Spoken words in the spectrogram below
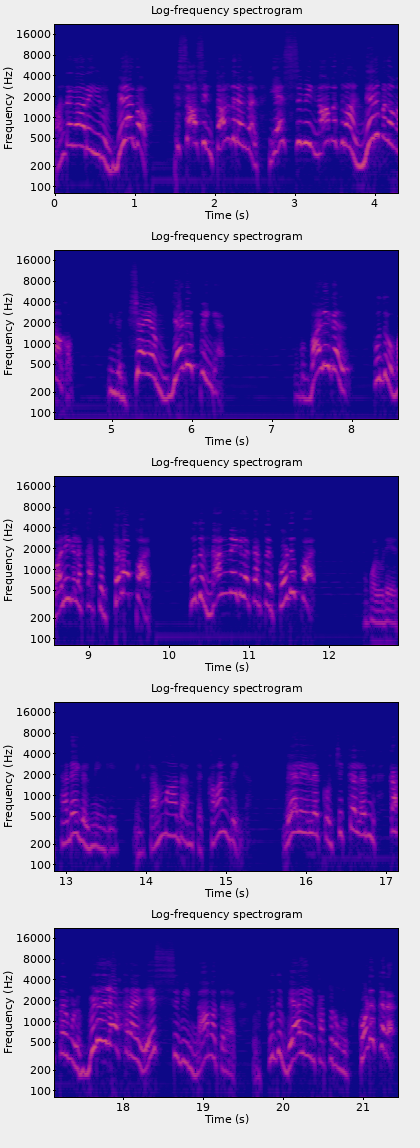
அந்தகார இருள் விலகும். பிசாசின் தந்திரங்கள் இயேசுவின் நாமத்தினால் நிர்மலமாகும் நீங்க ஜெயம் எடுப்பீங்க. உங்க வழிகள் புது வழிகளை கர்த்தர் திறப்பார். புது நன்மைகளை கர்த்தர் கொடுப்பார். உங்களுடைய தடைகள் நீங்கி நீங்க சமாதானத்தை காண்பீங்க. வேலையில சிக்கல் இருந்து கர்த்தர் உங்களை விடுதலாக்குறார் இயேசுவின் நாமத்தினால். ஒரு புது வேலையும் கர்த்தர் உங்களுக்கு கொடுக்கிறார்.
